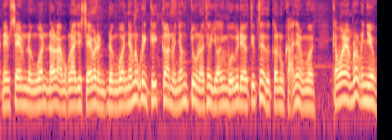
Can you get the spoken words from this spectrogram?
anh em xem, đừng quên đỡ lại một like chia sẻ và đừng đừng quên nhấn nút đăng ký kênh và nhấn chuông để theo dõi những buổi video tiếp theo từ kênh của khải nha mọi người. Cảm ơn em rất là nhiều.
